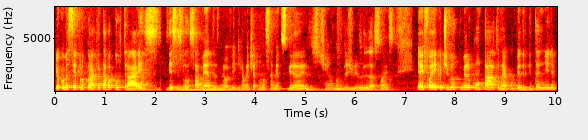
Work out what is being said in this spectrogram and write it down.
E eu comecei a procurar quem estava por trás desses lançamentos. Né? Eu vi que realmente eram lançamentos grandes, tinham números de visualizações. E aí foi aí que eu tive o primeiro contato né, com Pedro Quintanilha.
